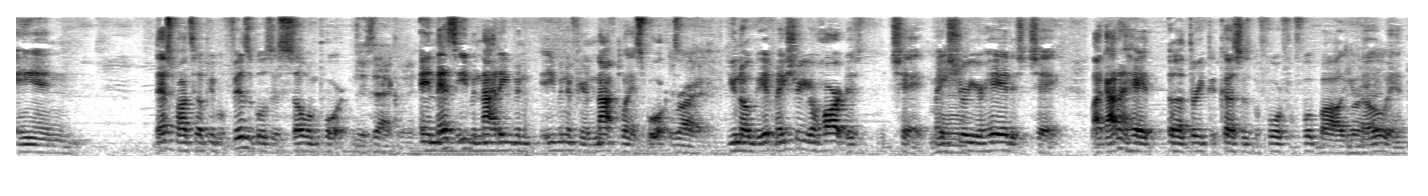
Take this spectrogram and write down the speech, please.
and that's why I tell people physicals is so important. Exactly. And that's even not even even if you're not playing sports. Right. You know, get make sure your heart is checked. Make sure your head is checked. Like I done had uh, three concussions before for football, you know, and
